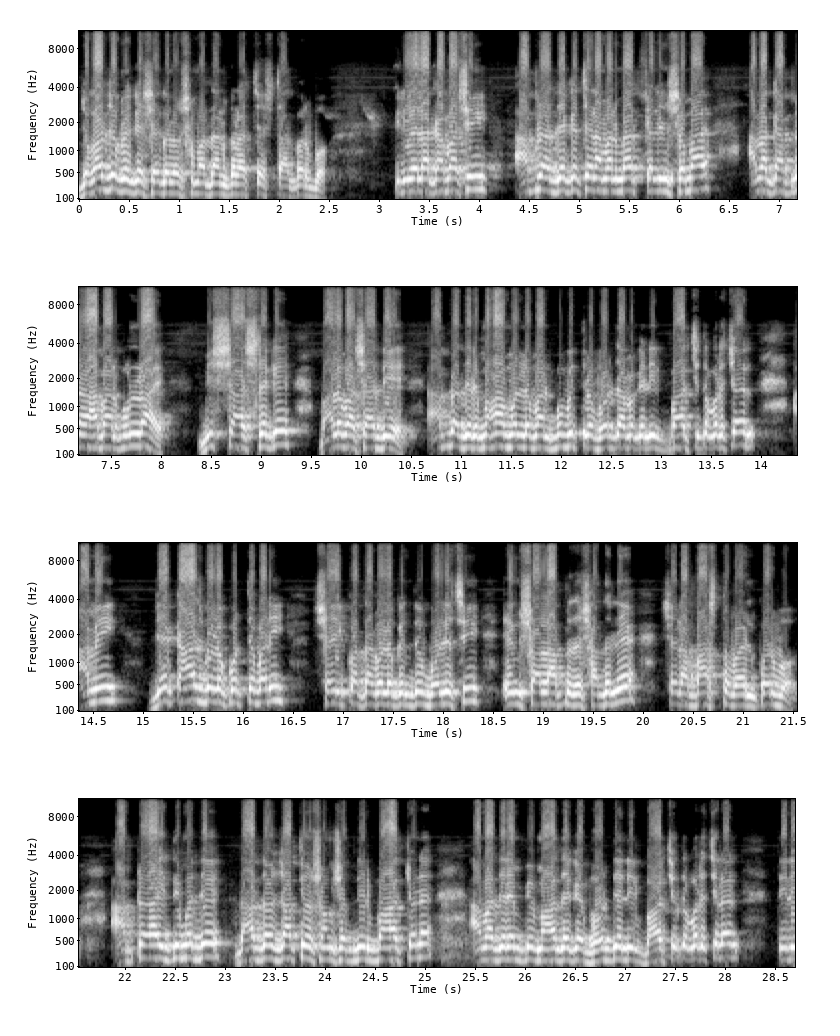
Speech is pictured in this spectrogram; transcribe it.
যোগাযোগ রেখে সেগুলো সমাধান করার চেষ্টা করব। প্রিয় এলাকাবাসী, আপনারা দেখেছেন আমার ম্যাচকালীন সময় আমাকে আপনার আবার পুনরায় বিশ্বাস থেকে ভালোবাসা দিয়ে আপনাদের মহামূল্যবান পবিত্র ভোট আমাকে নির্বাচিত করেছেন, আমি যে কাজগুলো করতে পারি, সেই কথাগুলো কিন্তু বলেছি। ইনশাল্লাহ আপনাদের সাথে নিয়ে সেটা বাস্তবায়ন করব। আপনারা ইতিমধ্যে দ্বাদশ জাতীয় সংসদ নির্বাচনে আমাদের এমপি মহাদেবকে ভোট দিয়ে নির্বাচিত করেছিলেন। তিনি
